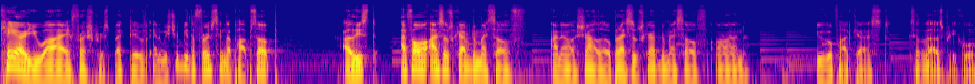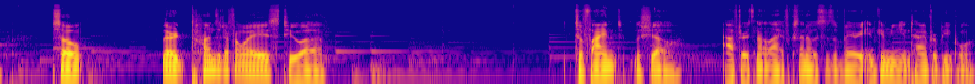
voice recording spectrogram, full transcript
KRUI Fresh Perspective, and we should be the first thing that pops up. At least I follow I subscribe to myself. I know, shallow, but I subscribe to myself on Google Podcast. Except that, that was pretty cool. So there are tons of different ways to uh to find the show after it's not live because I know this is a very inconvenient time for people.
